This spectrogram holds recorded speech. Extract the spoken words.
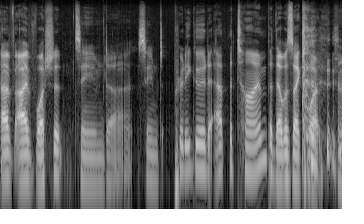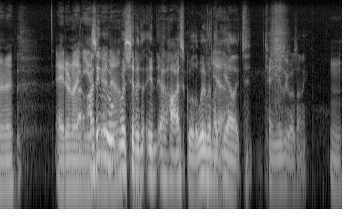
I've I've watched it. Seemed uh, seemed pretty good at the time, but that was like what I don't know, eight or nine years I think ago we now. watched so- it in, at high school. It would have been like Yeah. yeah, like t- ten years ago or something. Mm.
